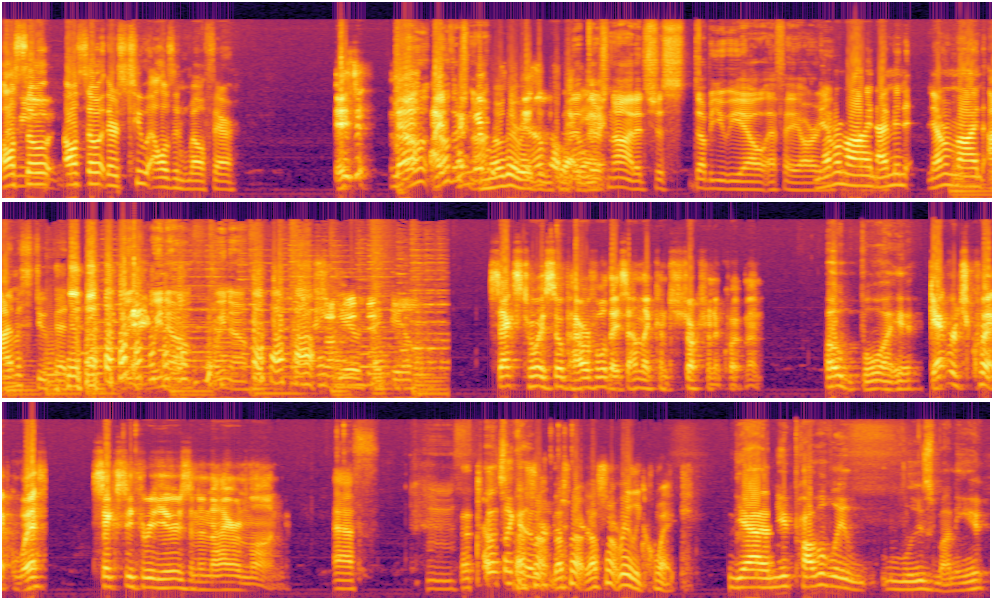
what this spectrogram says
Also, mean- also, there's two L's in welfare. Is it? No, No, no, there's I've not. No, there I've isn't never- that way. There's not. It's just W E L F A R E. Never mind. I'm in. Never mind. I'm a stupid. We, we know. We know. Thank you. Thank you. Sex toys so powerful they sound like construction equipment. oh boy. Get rich quick with 63 years and an iron lung. F. Hmm. That sounds like That's a not. That's not. That's not really quick. Yeah, and you'd probably lose money.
